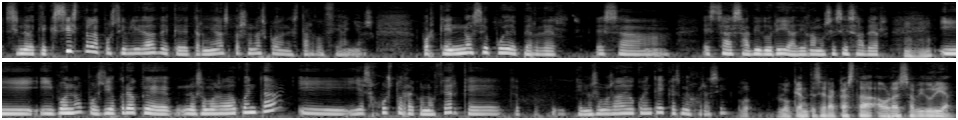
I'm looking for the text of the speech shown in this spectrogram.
sino de que exista la posibilidad de que determinadas personas puedan estar 12 años, porque no se puede perder esa, esa sabiduría, digamos, ese saber. y, bueno, pues yo creo que nos hemos dado cuenta y, es justo reconocer que, que, nos hemos dado cuenta y que es mejor así. Lo que antes era casta, ahora es sabiduría.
